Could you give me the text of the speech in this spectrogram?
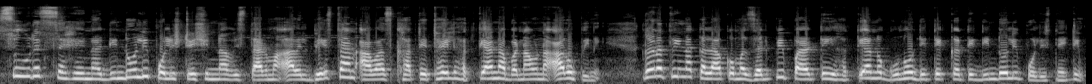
સુરત શહેરના ડિંડોલી પોલીસ સ્ટેશનના વિસ્તારમાં આવેલ ભેસ્તાન આવાસ ખાતે થયેલ હત્યાના બનાવના આરોપીને ગણતરીના કલાકોમાં ઝડપી પાડતી હત્યાનો ગુનો ડિટેક્ટ કરતી ડિંડોલી પોલીસની ટીમ.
